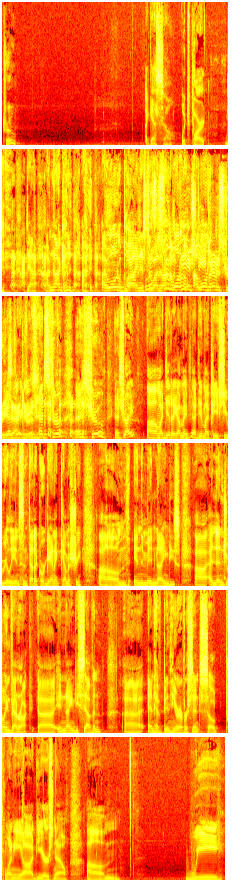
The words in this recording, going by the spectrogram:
True? I guess so. Which part? down. I'm not gonna. I, I won't opine well, as to whether I want. to. PhD I want chemistry is accurate. That's true. That's true. That's right. Um, I did. I got my. I did my PhD really in synthetic organic chemistry um, in the mid '90s, uh, and then joined Venrock uh, in '97, uh, and have been here ever since. So 20 odd years now. Um, we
